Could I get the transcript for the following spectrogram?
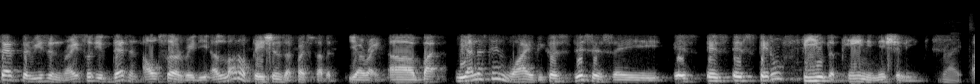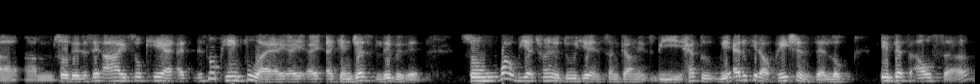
that's the reason, right? So if there's an ulcer already, a lot of patients are quite stubborn. You're right. Uh, but we understand why because this is a is is is they don't feel the pain initially. Right. Uh, um. So they just say, ah, it's okay. I, I, it's not painful. I, I I can just live with it. So what we are trying to do here in Sengkang is we have to we educate our patients that look if there's ulcer,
